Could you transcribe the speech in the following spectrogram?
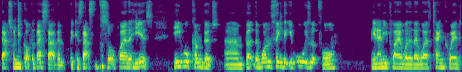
that's when you've got the best out of him because that's the sort of player that he is. He will come good. Um, but the one thing that you always look for in any player, whether they're worth 10 quid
